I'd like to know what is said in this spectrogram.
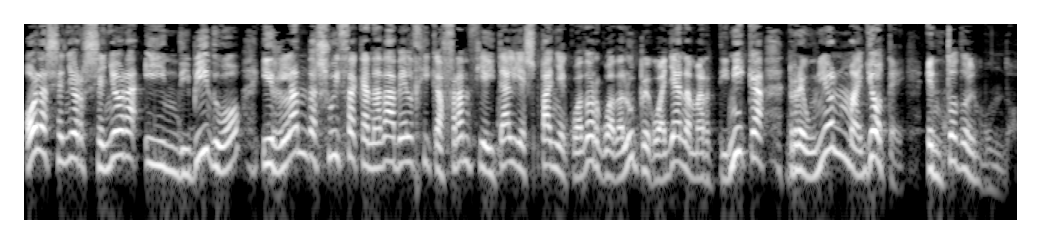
Hola, señor, señora, individuo. Irlanda, Suiza, Canadá, Bélgica, Francia, Italia, España, Ecuador, Guadalupe, Guayana, Martinica, Reunión Mayotte, en todo el mundo.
